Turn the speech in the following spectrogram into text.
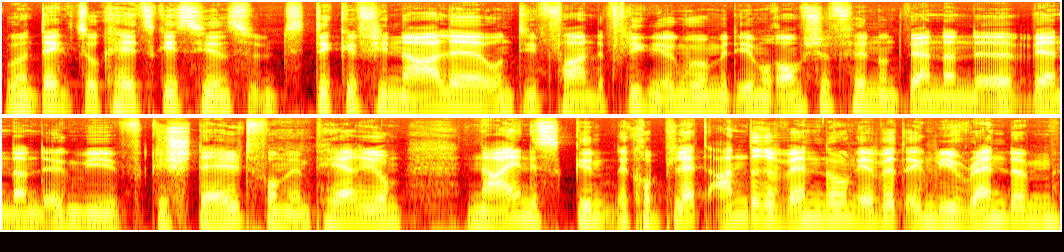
wo man denkt, okay, jetzt geht's hier ins, ins dicke Finale und die fahren, fliegen irgendwo mit ihrem Raumschiff hin und werden dann, äh, werden dann irgendwie irgendwie gestellt vom Imperium. Nein, es gibt eine komplett andere Wendung. Er wird irgendwie random,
